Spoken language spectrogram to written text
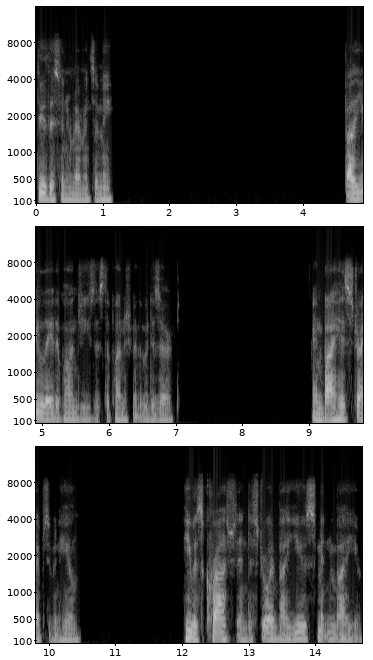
Do this in remembrance of me. Father, you laid upon Jesus the punishment that we deserved. And by his stripes we've been healed. He was crushed and destroyed by you, smitten by you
